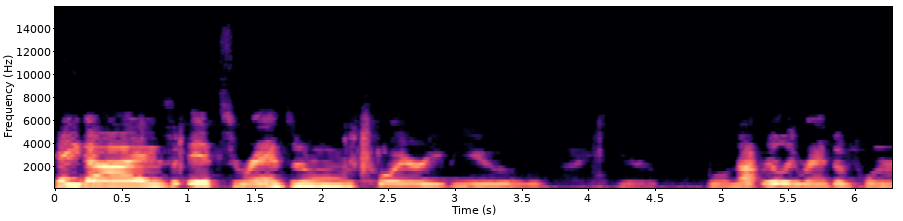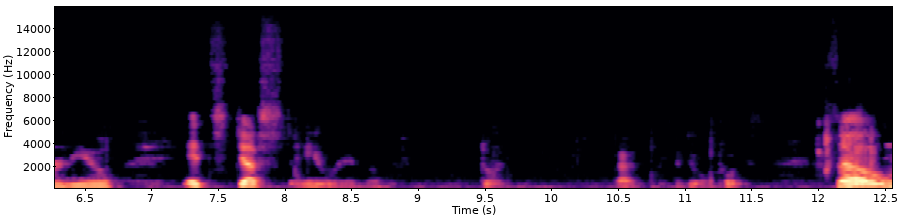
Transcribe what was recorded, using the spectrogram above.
Hey guys, it's Random Toy Review here. Well, not really random toy review. It's just a random toy that I do on toys. So,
